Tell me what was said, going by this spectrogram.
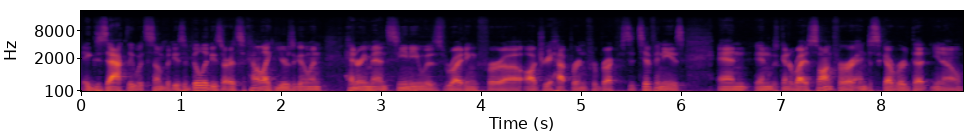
exactly what somebody's abilities are. It's kind of like years ago when Henry Mancini was writing for uh, Audrey Hepburn for Breakfast at Tiffany's, and and was going to write a song for her, and discovered that you know.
